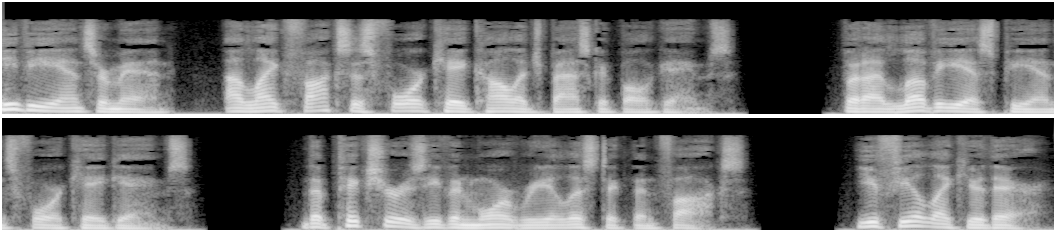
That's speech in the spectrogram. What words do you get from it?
TV Answer Man I like Fox's 4K college basketball games. But I love ESPN's 4K games. The picture is even more realistic than Fox. You feel like you're there.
